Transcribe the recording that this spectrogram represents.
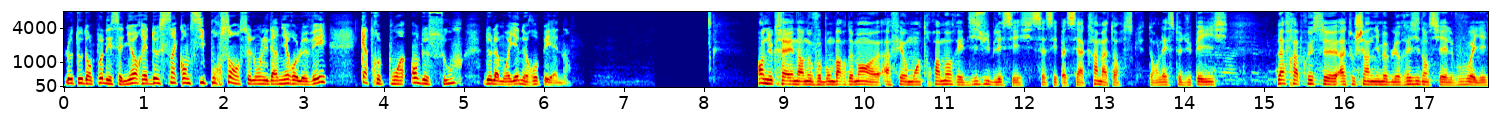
le taux d'emploi des seniors est de 56% selon les derniers relevés, 4 points en dessous de la moyenne européenne. En Ukraine, un nouveau bombardement euh, a fait au moins 3 morts et 18 blessés. Ça s'est passé à Kramatorsk, dans l'est du pays. La frappe russe a touché un immeuble résidentiel. Vous voyez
